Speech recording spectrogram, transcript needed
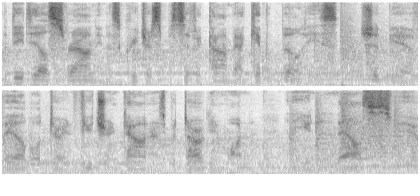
The details surrounding this creature's specific combat capabilities should be available during future encounters by targeting one in the unit analysis view.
